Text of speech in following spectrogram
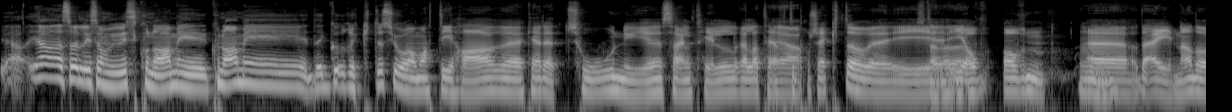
Ja, ja, altså liksom hvis Konami Konami Det ryktes jo om at de har eh, hva er det, to nye Silent Hill-relaterte Ja. prosjekter eh, i, i ov ovnen. Eh, det ene da,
